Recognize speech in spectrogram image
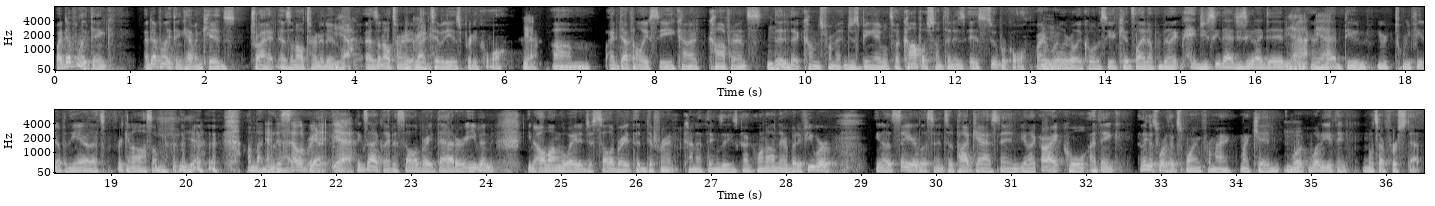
Well, I definitely think I definitely think having kids try it as an alternative Yeah. as an alternative Agreed. activity is pretty cool. Yeah. Um, I definitely see kind of confidence Mm-hmm. that, that comes from it, and just being able to accomplish something is, is super cool, right? Mm-hmm. Really, really cool to see your kids light up and be like, "Hey, did you see that? Did you see what I did? Yeah, like, yeah. dude, you're twenty feet up in the air. That's freaking awesome. yeah, I'm not doing that. and to that. celebrate it, yeah. exactly to celebrate that, or even you know along the way to just celebrate the different kind of things that he's got going on there. But if you were you know, say you're listening to the podcast and you're like, all right, cool. I think I think it's worth exploring for my my kid. Mm-hmm. What what do you think? What's our first step?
